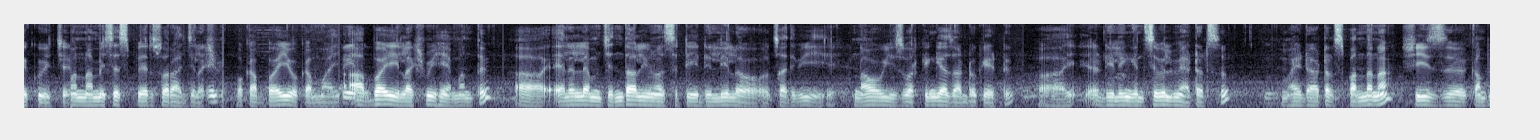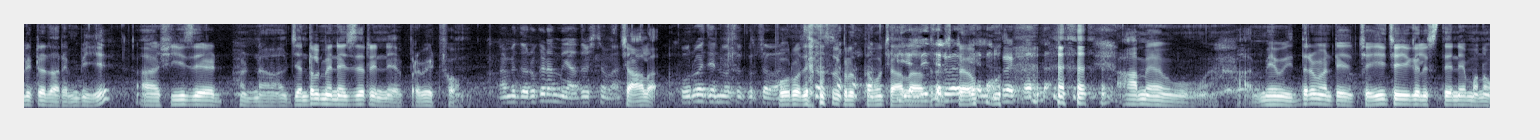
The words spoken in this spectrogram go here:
ఎక్కువ ఇచ్చాడు. మన మిస్సెస్ పేరు స్వరాజ్యలక్ష్మి ఒక అబ్బాయి ఒక అమ్మాయి. ఆ అబ్బాయి లక్ష్మి హేమంత్ ఎల్ఎల్ఎం జిందాల్ యూనివర్సిటీ ఢిల్లీలో చదివి now is working as advocate dealing in civil matters my daughter Spandana she completed her MBA she a general manager in a private firm ఆమె దొరకడం మీ అదృష్టమా? చాలా. పూర్వజన్మ సుకృతమా? పూర్వజన సుకృతము చాలా అదృష్టం ఆమె మేము ఇద్దరం అంటే చెయ్యి చేయగలిస్తేనే మనం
